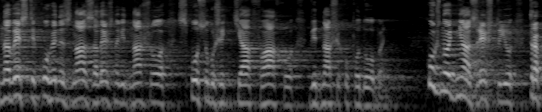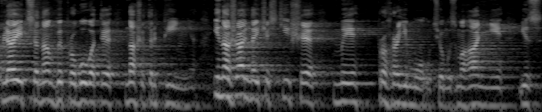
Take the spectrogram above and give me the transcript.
навести кожен із нас залежно від нашого способу життя, фаху, від наших уподобань. Кожного дня, зрештою, трапляється нам випробувати наше терпіння. І, на жаль, найчастіше ми програємо у цьому змаганні із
